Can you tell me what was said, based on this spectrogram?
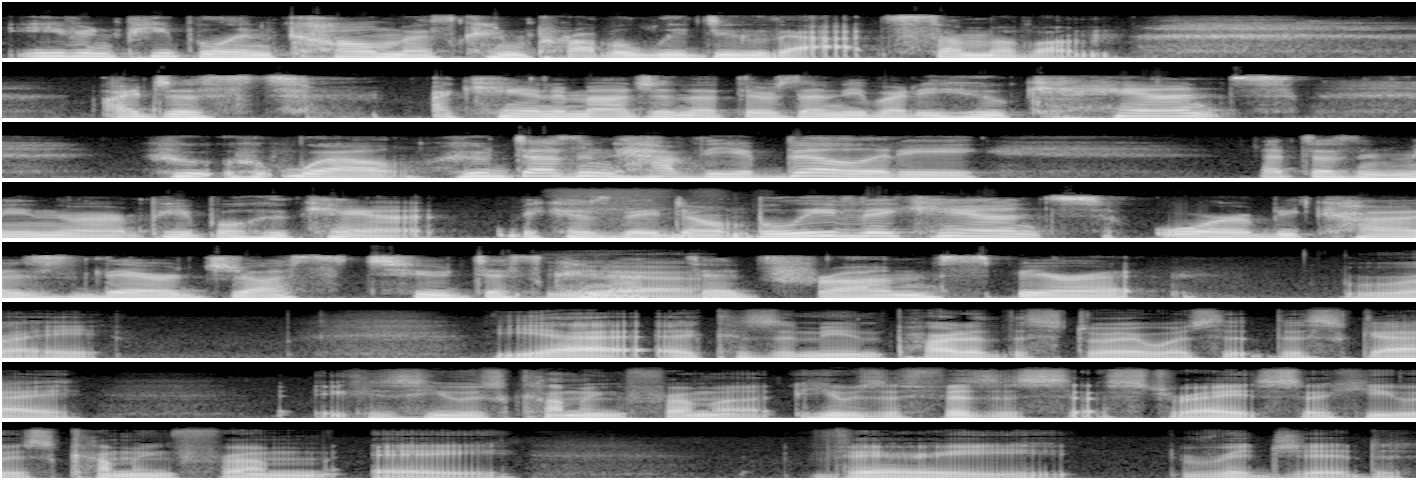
even people in comas can probably do that some of them i just i can't imagine that there's anybody who can't who who- well who doesn't have the ability that doesn't mean there aren't people who can't because they don't believe they can't or because they're just too disconnected from spirit. right, yeah, because I mean, part of the story was that this guy, because he was coming from a, he was a physicist, right? So he was coming from a very rigid,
